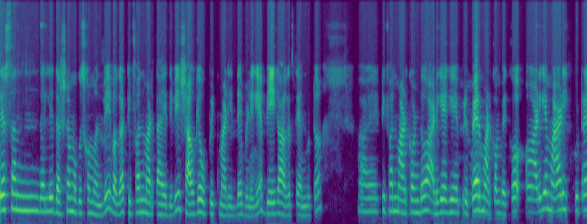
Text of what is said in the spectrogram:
ದೇವಸ್ಥಾನದಲ್ಲಿ ದರ್ಶನ ಮುಗಿಸ್ಕೊಂಡ್ ಬಂದ್ವಿ ಇವಾಗ ಟಿಫನ್ ಮಾಡ್ತಾ ಇದ್ದೀವಿ ಶಾವ್ಗೆ ಉಪ್ಪಿಟ್ಟು ಮಾಡಿದ್ದೆ ಬೆಳಿಗ್ಗೆ. ಬೇಗ ಆಗುತ್ತೆ ಅಂದ್ಬಿಟ್ಟು ಟಿಫನ್ ಮಾಡ್ಕೊಂಡು ಅಡಿಗೆಗೆ ಪ್ರಿಪೇರ್ ಮಾಡ್ಕೊಬೇಕು. ಅಡಿಗೆ ಮಾಡಿ ಇಟ್ಬಿಟ್ರೆ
